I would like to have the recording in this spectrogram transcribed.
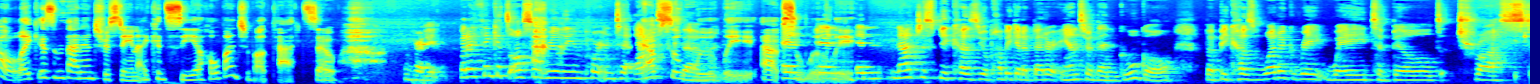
go. Like, isn't that interesting? I could see a whole bunch about that. So, Right. But I think it's also really important to ask Absolutely. Them. Absolutely. And, and, and, not just because you'll probably get a better answer than Google, but because what a great way to build trust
